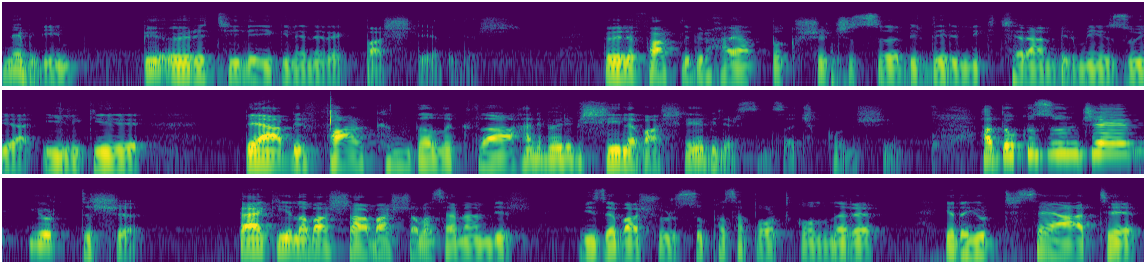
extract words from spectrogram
ne bileyim bir öğretiyle ilgilenerek başlayabilir. Böyle farklı bir hayat bakış açısı, bir derinlik içeren bir mevzuya ilgi veya bir farkındalıkla hani böyle bir şeyle başlayabilirsiniz açık konuşayım. Ha dokuzuncu ev yurt dışı. Belki yıla başlar başlamaz hemen bir vize başvurusu, pasaport konuları ya da yurt dışı seyahati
